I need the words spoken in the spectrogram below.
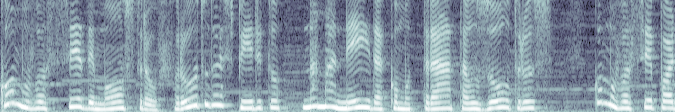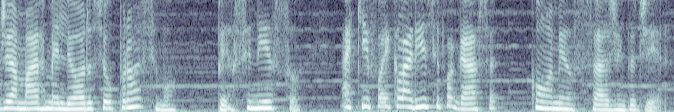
como você demonstra o fruto do Espírito na maneira como trata os outros? Como você pode amar melhor o seu próximo? Pense nisso. Aqui foi Clarice Fogaça com a mensagem do dia.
